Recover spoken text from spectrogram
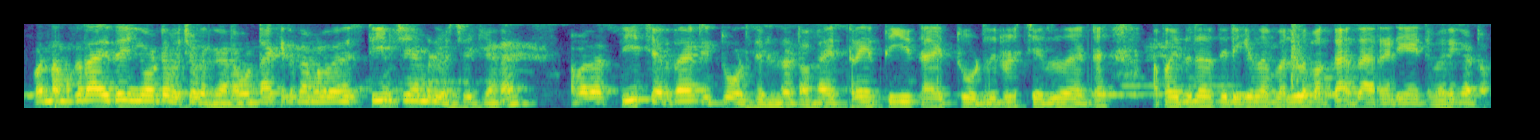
അപ്പോൾ നമുക്കത് ഇത് ഇങ്ങോട്ട് വെച്ച് കൊടുക്കാം കേട്ടോ. ഉണ്ടാക്കിയിട്ട് നമ്മൾ സ്റ്റീം ചെയ്യാൻ വേണ്ടി വെച്ചേക്കാണ്. അപ്പോൾ അത് തീ ചെറുതായിട്ട് ഇട്ട് കൊടുത്തിട്ടുണ്ട് കേട്ടോ. അതായത് ഇത്രയും തീ ഇതായിട്ട് കൊടുത്തിട്ടുണ്ട് ചെറുതായിട്ട്. അപ്പോൾ ഇതിനകത്ത് ഇരിക്കുന്ന വെള്ളമൊക്കെ അത് റെഡി ആയിട്ട് വരും കേട്ടോ.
